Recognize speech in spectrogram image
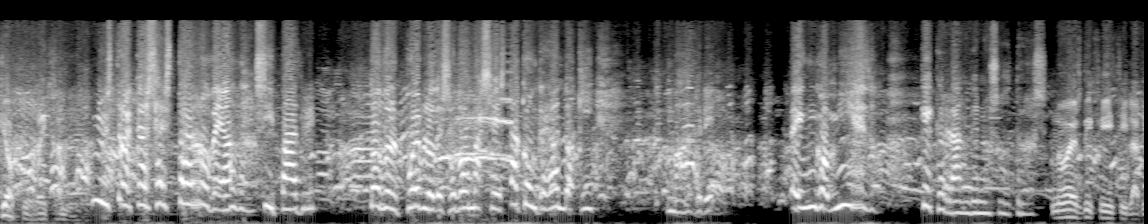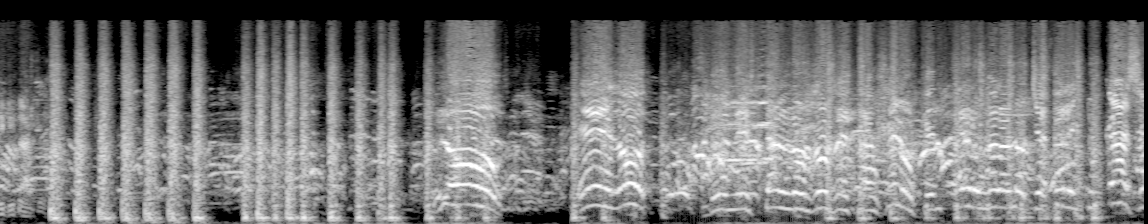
¿Qué ocurre, hija mía? nuestra casa está rodeada. Sí, padre. Todo el pueblo de Sodoma se está congregando aquí. Madre, tengo miedo. ¿Qué querrán de nosotros? No es difícil adivinarlo. ¡Lot! ¡Eh, Lot! ¿Dónde están los dos extranjeros que entraron al anochecer en tu casa?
